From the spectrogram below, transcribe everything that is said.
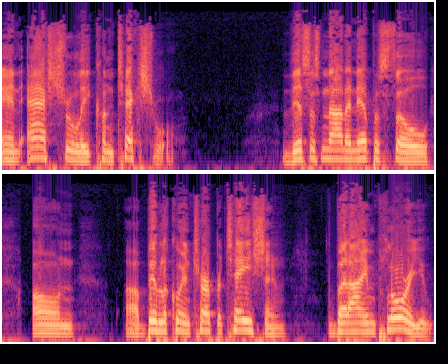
and actually contextual. This is not an episode on uh, biblical interpretation, but I implore you,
